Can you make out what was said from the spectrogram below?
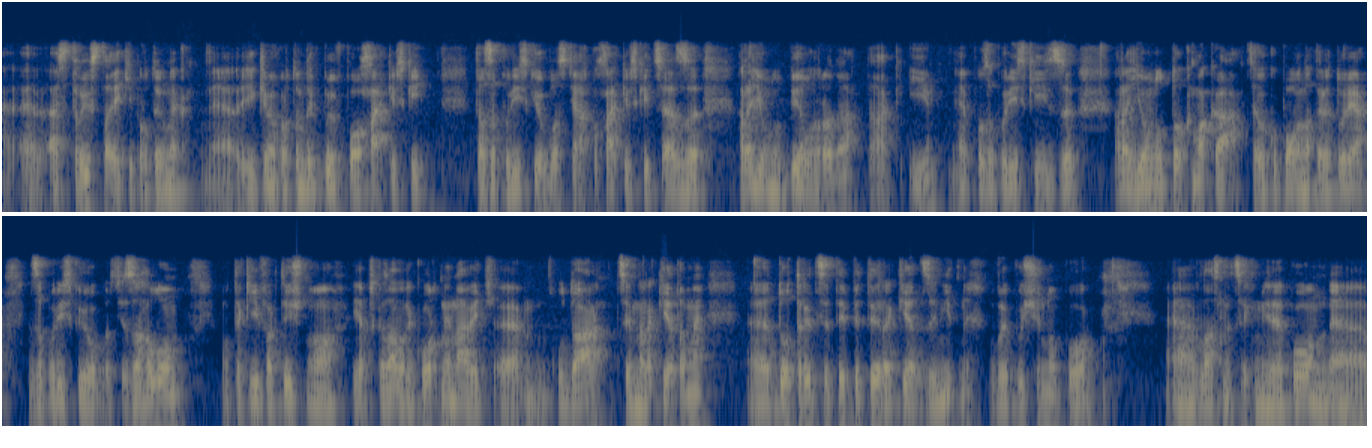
е, С-300, які противник, е, якими противник бив по Харківській та Запорізькій областях. По Харківській це з району Білгорода, так і е, по Запорізькій з району Токмака. Це окупована територія Запорізької області. Загалом, отакий фактично, я б сказав, рекордний навіть е, удар цими ракетами. Е, До 35 ракет зенітних випущено по власне цих по е,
